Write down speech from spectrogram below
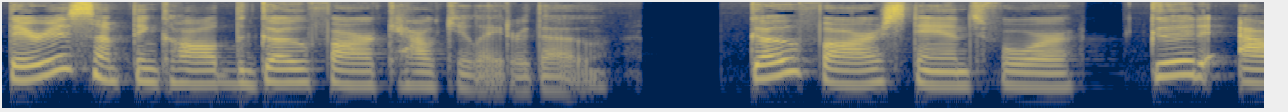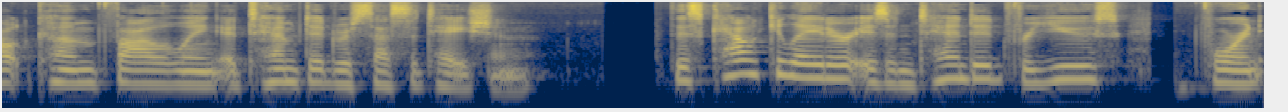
There is something called the GOFAR calculator, though. GOFAR stands for Good Outcome Following Attempted Resuscitation. This calculator is intended for use for an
